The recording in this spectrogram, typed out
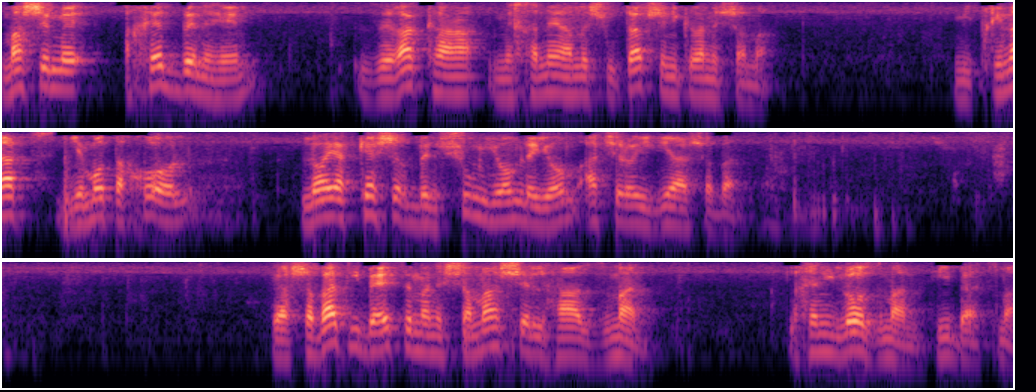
מה שמאחד ביניהם זה רק המכנה המשותף שנקרא נשמה. מבחינת ימות החול לא היה קשר בין שום יום ליום עד שלא הגיע השבת. והשבת היא בעצם הנשמה של הזמן. לכן היא לא זמן, היא בעצמה.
